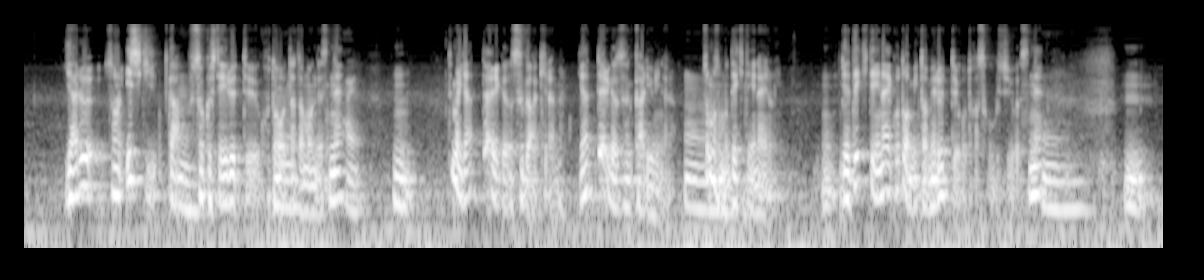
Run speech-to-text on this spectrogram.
やるその意識が不足しているっていうことだと思うんですね、うんはい。うん、つまりやってはいるけどすぐ諦める。やってはいるけどすぐ我流になる、うん。そもそもできていないのに、うん、でできていないことを認めるっていうことがすごく重要ですね、うん。うん、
